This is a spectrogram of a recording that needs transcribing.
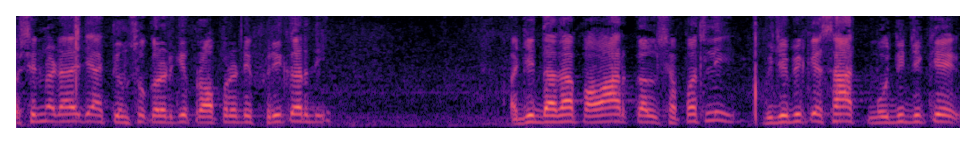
मशीन में डाल दिया, तीन सौ करोड़ की प्रॉपर्टी फ्री कर दी। अजीत दादा पवार कल शपथ ली बीजेपी के साथ मोदी जी के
